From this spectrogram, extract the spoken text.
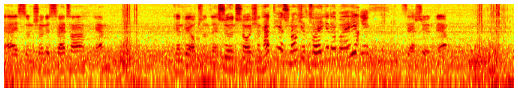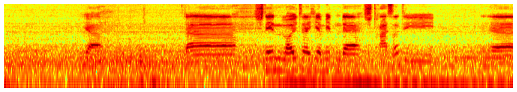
Ja, ist so ein schönes Wetter. Ja. Können wir auch schon sehr schön schnorcheln. Habt ihr Schnorchelzeuge dabei? Yes. Sehr schön, ja. Ja. Da stehen Leute hier mitten der Straße, die äh,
